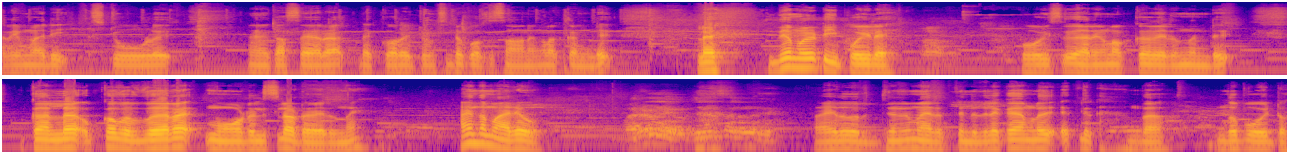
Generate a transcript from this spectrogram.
അതേമാതിരി സ്റ്റൂൾ കസേര ഡെക്കോറേറ്റീവ്സിന്റെ കുറച്ച് സാധനങ്ങളൊക്കെ ഉണ്ട്. അല്ലേ? ഇത് നമ്മൾ ടീപ്പോയില്ലേ പോയിസ് കാര്യങ്ങളൊക്കെ വരുന്നുണ്ട്. ഒക്കെ നല്ല ഒക്കെ വെവ്വേറെ മോഡൽസിലാട്ടോ വരുന്നത് അതെന്താ മരവും അതായത് ഒറിജിനൽ മരത്തിന്റെ ഇതിലൊക്കെ നമ്മൾ എന്താ എന്തോ പോയിട്ടോ.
